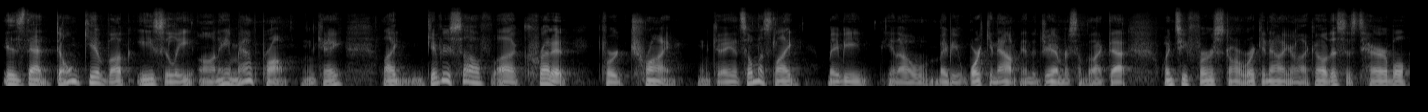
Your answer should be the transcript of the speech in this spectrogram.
is that don't give up easily on a math problem. Okay, like give yourself uh, credit for trying. Okay, it's almost like maybe you know maybe working out in the gym or something like that. Once you first start working out you're like oh this is terrible.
